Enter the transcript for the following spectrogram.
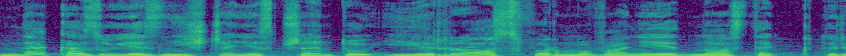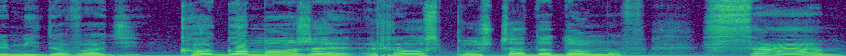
nakazuje zniszczenie sprzętu i rozformowanie jednostek, którymi dowodzi. Kogo może rozpuszcza do domów. Sam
